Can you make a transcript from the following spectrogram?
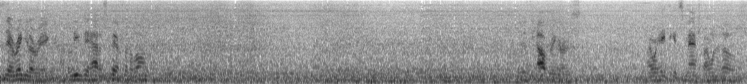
Is their regular rig. I believe they had a spare for the longer. There's the outriggers. I would hate to get smashed by one of those.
